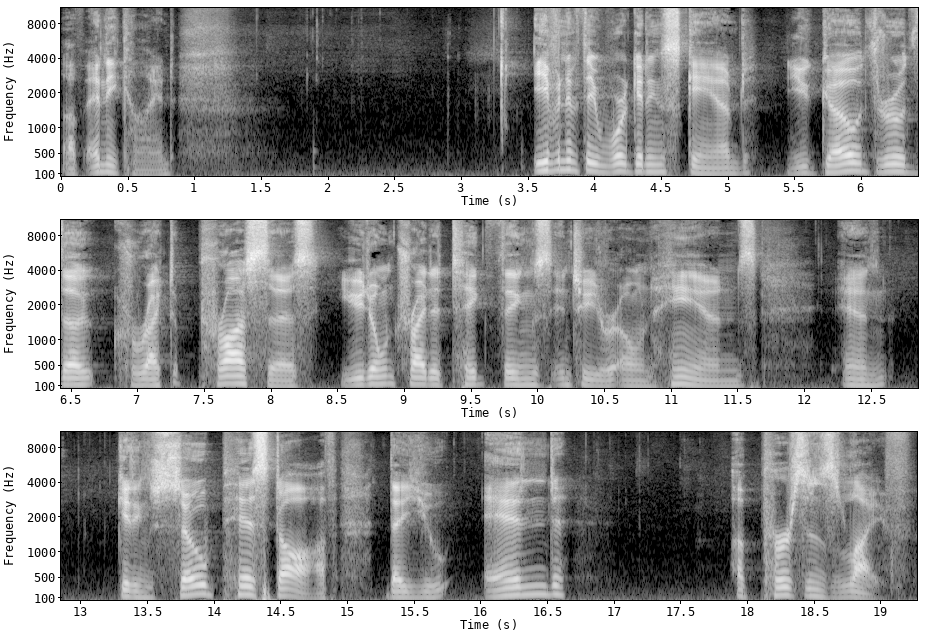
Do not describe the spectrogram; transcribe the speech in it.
of any kind. Even if they were getting scammed, you go through the correct process. You don't try to take things into your own hands and getting so pissed off that you end a person's life.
